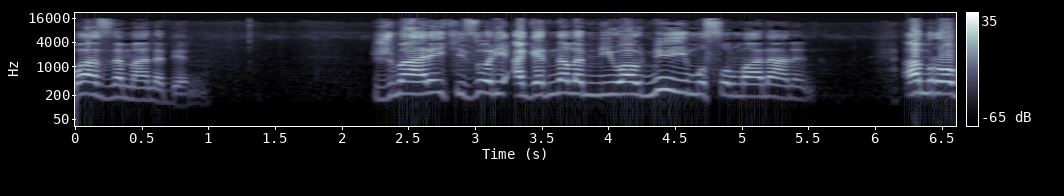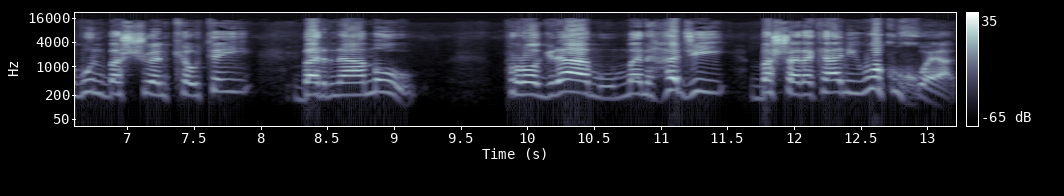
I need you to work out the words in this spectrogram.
واز لەمانە بێنن. ژمارەیەکی زۆری ئەگەر نەڵێم نیواو نیوی موسڵمانانن ئەمڕۆ بوون بە شوێنکەوتەی بەرنامە و پڕۆگرام و مەنهەجی بەشەرەکانی وەکو خۆیان.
